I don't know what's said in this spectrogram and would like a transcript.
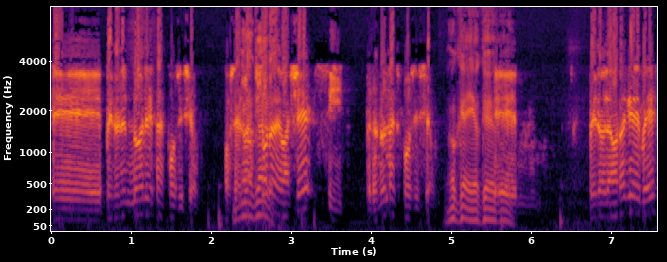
eh, pero no en esa exposición. O sea, No, en la claro. zona de Valle, sí, pero no en la exposición. Ok, ok, ok. Eh, pero la verdad que ves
